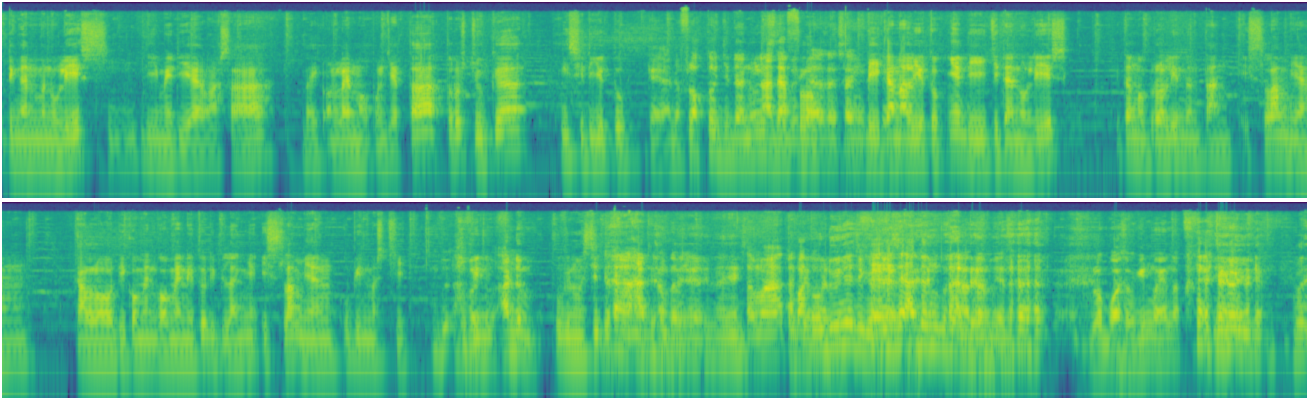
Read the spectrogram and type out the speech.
dengan menulis Mhm. di media massa, baik online maupun cetak, terus juga ngisi di YouTube. Oke, ada vlog tuh jeda nulis. Ada vlog saya- di ngikutin. kanal YouTube-nya di Jeda Nulis. Kita ngobrolin tentang Islam yang kalau di komen-komen itu dibilangnya Islam yang ubin masjid. Apa Ubin- tuh? Adem. Ubin masjid Adem. iya. Sama tempat Adem, wudhunya juga biasanya adem. tuh. Adem ya. Belum puasa begini mah enak. Buat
